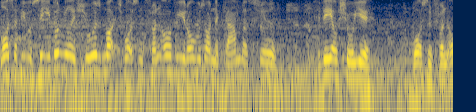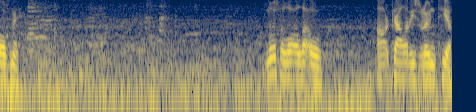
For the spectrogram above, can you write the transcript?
Lots of people say you don't really show as much what's in front of you, you're always on the camera, so today I'll show you what's in front of me. Notice a lot of little art galleries around here.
